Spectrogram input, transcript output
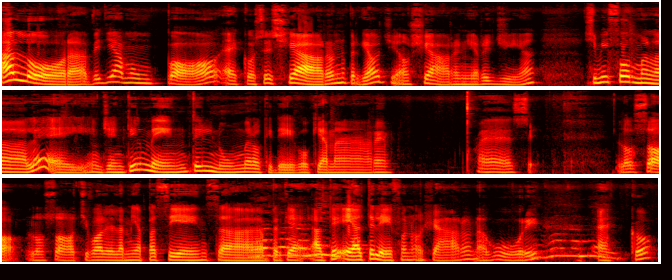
Allora, vediamo un po', ecco, se Sharon, perché oggi ho Sharon in regia, se mi formula lei gentilmente il numero che devo chiamare. Eh sì, lo so, lo so, ci vuole la mia pazienza perché al te- è al telefono Sharon, auguri. Ecco,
